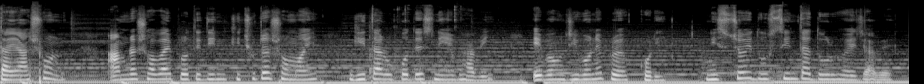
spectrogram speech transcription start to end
তাই আসুন, আমরা সবাই প্রতিদিন কিছুটা সময় গীতার উপদেশ নিয়ে ভাবি। এবং জীবনে প্রয়োগ করি। নিশ্চয়ই দুশ্চিন্তা দূর হয়ে যাবে।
